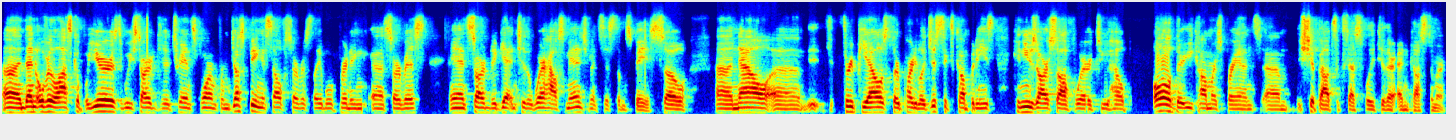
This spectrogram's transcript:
Uh, and then over the last couple years, we started to transform from just being a self-service label printing uh, service and started to get into the warehouse management system space. So uh, now, um, 3PLs, third party logistics companies, can use our software to help all of their e commerce brands um, ship out successfully to their end customer.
